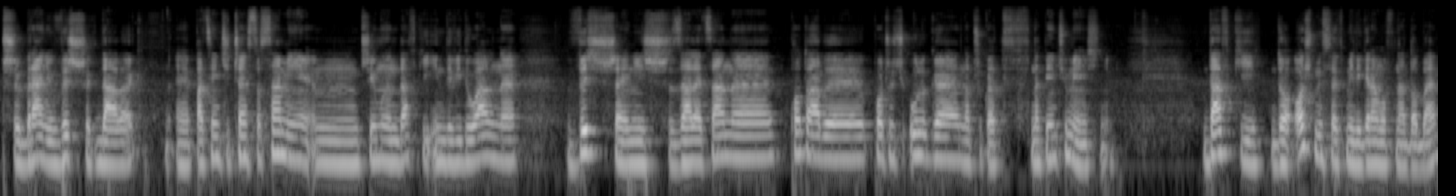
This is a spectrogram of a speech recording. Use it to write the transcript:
przy braniu wyższych dawek, e, pacjenci często sami mm, przyjmują dawki indywidualne wyższe niż zalecane po to, aby poczuć ulgę przykład w napięciu mięśni. Dawki do 800 mg na dobę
